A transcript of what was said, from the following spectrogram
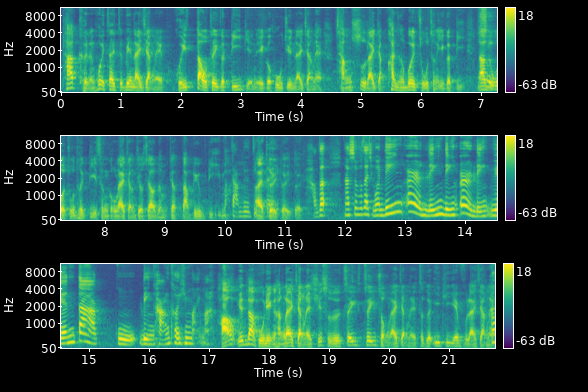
它可能会在这边来讲呢，回到这个低点的一个附近来讲呢，尝试来讲看能不会组成一个底。那如果组成底成功来讲，就是要怎么叫 W 底嘛？W 底。哎，对对。对，好的，那师傅再请问零二零零二零元大股领航可以买吗？好，元大股领航来讲呢，其实这一这一种来讲呢，这个 ETF 来讲呢，嗯、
